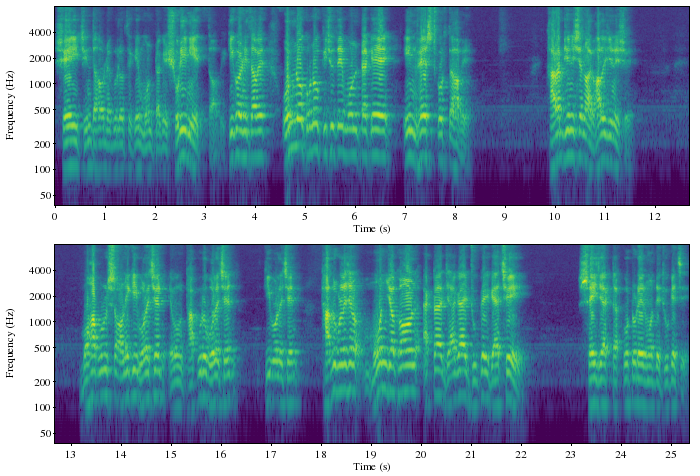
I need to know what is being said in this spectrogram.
সেই চিন্তাভাবনাগুলো থেকে মনটাকে সরিয়ে নিয়ে যেতে হবে। কি করে নিতে হবে? অন্য কোনো কিছুতে মনটাকে ইনভেস্ট করতে হবে। খারাপ জিনিসে নয়, ভালো জিনিসে। মহাপুরুষরা অনেকেই বলেছেন এবং ঠাকুরও বলেছেন, কি বলেছেন? ঠাকুর বলেছেন, মন যখন একটা জায়গায় ঢুকে গেছে, সেই যে একটা কোটরের মধ্যে ঢুকেছে,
